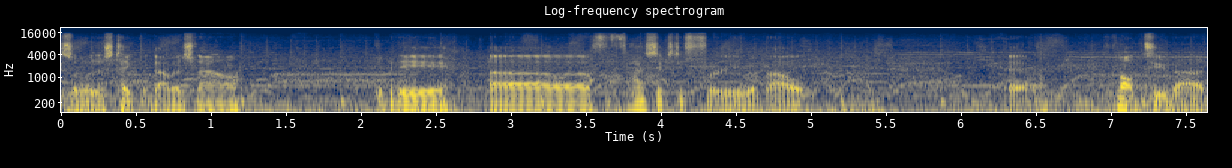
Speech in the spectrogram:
So we'll just take the damage now. Gibbity, uh, 563 without... Yeah, not too bad.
